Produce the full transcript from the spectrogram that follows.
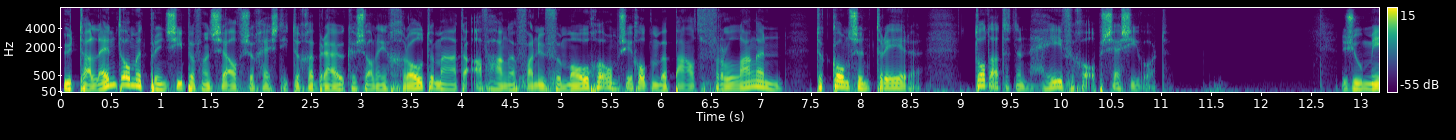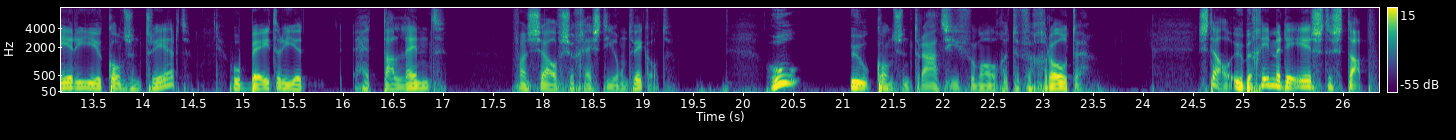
Uw talent om het principe van zelfsuggestie te gebruiken zal in grote mate afhangen van uw vermogen om zich op een bepaald verlangen te concentreren, totdat het een hevige obsessie wordt. Dus hoe meer je je concentreert, hoe beter je het talent van zelfsuggestie ontwikkelt. Hoe uw concentratievermogen te vergroten. Stel, u begint met de eerste stap.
